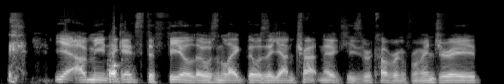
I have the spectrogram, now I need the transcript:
yeah, I mean, against the field, it wasn't like there was a Jan Tratnik. He's recovering from injury.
